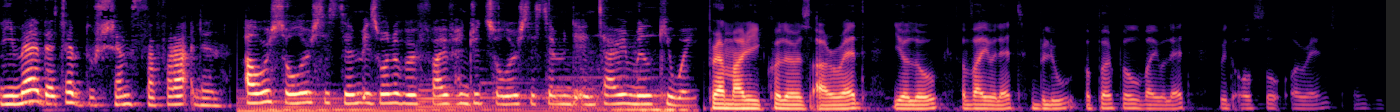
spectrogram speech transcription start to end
لماذا تبدو الشمس صفراء لنا؟ Our solar system is one over 500 solar systems in the entire Milky Way. Primary colors are red, yellow, violet, blue, a purple violet, with also orange, indigo.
